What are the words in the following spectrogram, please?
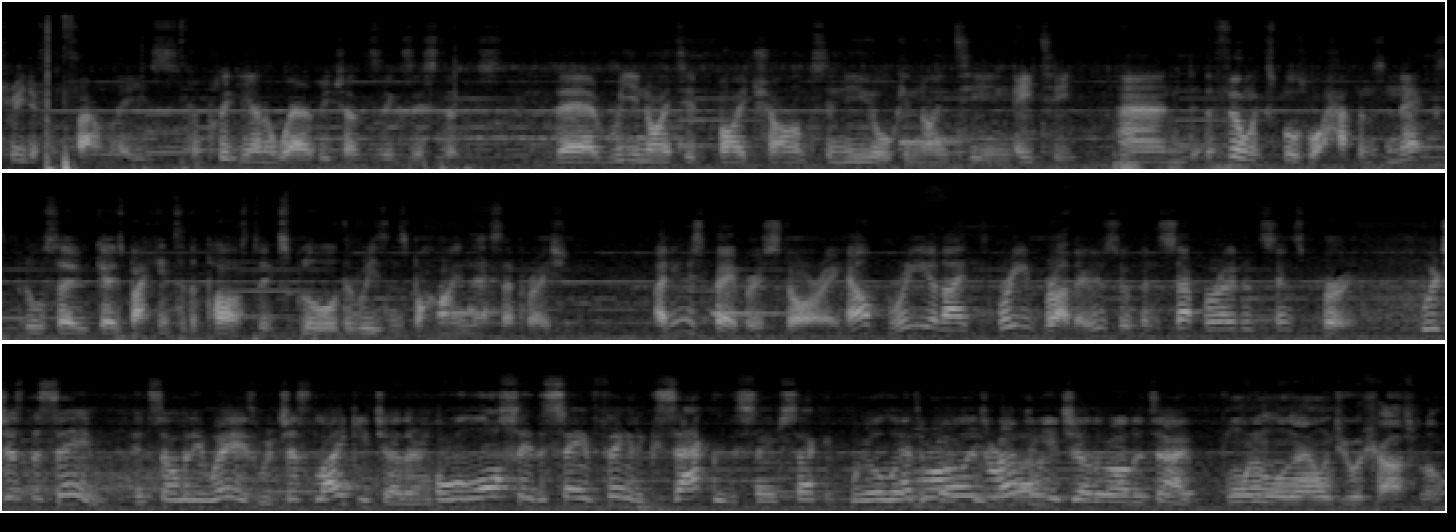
three different families, completely unaware of each other's existence. They're reunited by chance in New York in 1980, and the film explores what happens next, but also goes back into the past to explore the reasons behind their separation. A newspaper story helped reunite three brothers who've been separated since birth. We're just the same in so many ways. We're just like each other. But we'll all say the same thing at exactly the same second. We all and we're all interrupting each other all the time. Born in Long Island Jewish Hospital,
